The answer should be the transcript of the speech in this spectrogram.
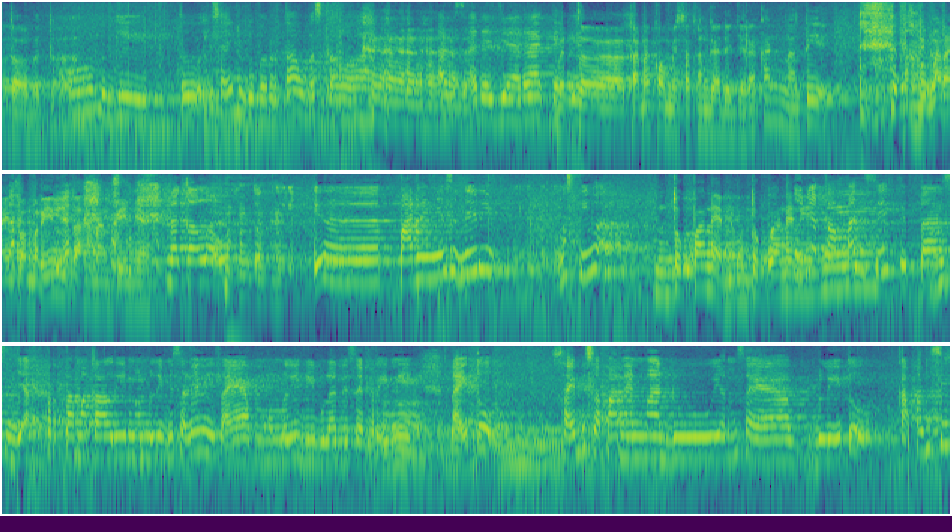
betul, betul. Oh begitu, saya juga baru tahu pas kalau harus ada jarak ya. Betul, karena kalau misalkan nggak ada jarak kan nanti dimarahin pemerintah nantinya. Nah kalau untuk eh, panennya sendiri, Mas Tiwa, Untuk panen, untuk panen waktunya ini. kapan sih kita sejak pertama kali membeli? Misalnya nih saya membeli di bulan Desember ini, Hmm. nah itu saya bisa panen madu yang saya beli itu kapan sih?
